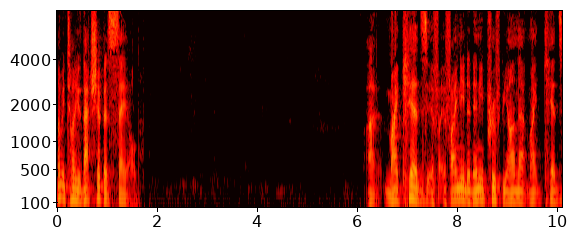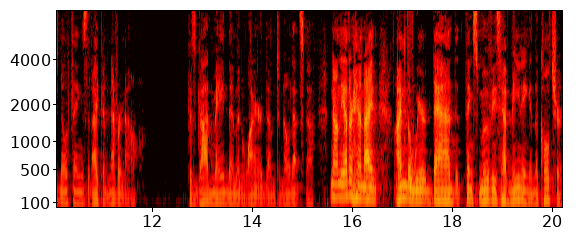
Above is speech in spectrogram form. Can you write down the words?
let me tell you that ship has sailed. Uh, my kids, if, if I needed any proof beyond that, my kids know things that I could never know because God made them and wired them to know that stuff. Now, on the other hand, I, I'm the weird dad that thinks movies have meaning in the culture.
